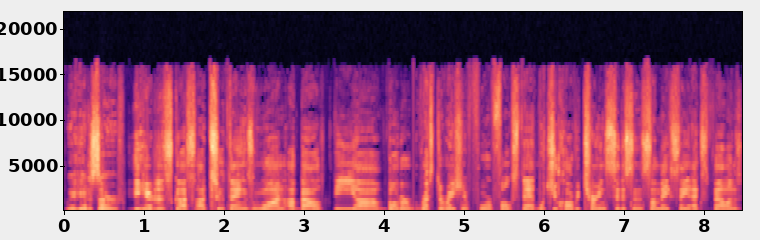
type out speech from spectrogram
We're here to serve. You're here to discuss uh, two things. One about the uh, voter restoration for folks that what you call returning citizens, some may say ex-felons,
